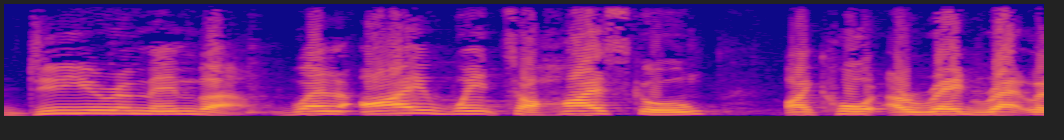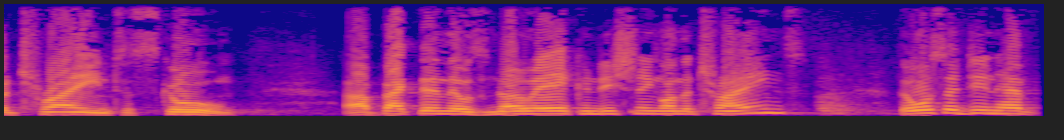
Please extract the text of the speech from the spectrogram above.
Do you remember when I went to high school, I caught a red rattler train to school? Uh, back then there was no air conditioning on the trains. They also didn't have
